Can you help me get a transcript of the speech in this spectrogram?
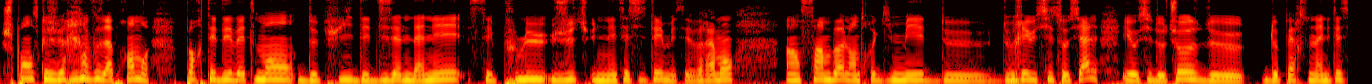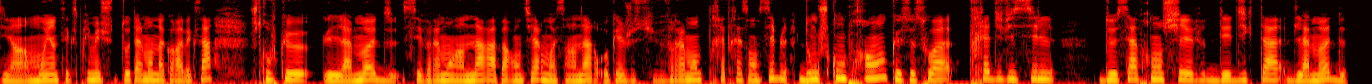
Je pense que je vais rien vous apprendre. Porter des vêtements depuis des dizaines d'années, c'est plus juste une nécessité, mais c'est vraiment un symbole entre guillemets de, réussite sociale et aussi d'autres choses, de, de personnalité, c'est un moyen de s'exprimer, je suis totalement d'accord avec ça. Je trouve que la mode, c'est vraiment un art à part entière. Moi, c'est un art auquel je suis vraiment très très sensible. Donc je comprends que ce soit très difficile de s'affranchir des dictats de la mode.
